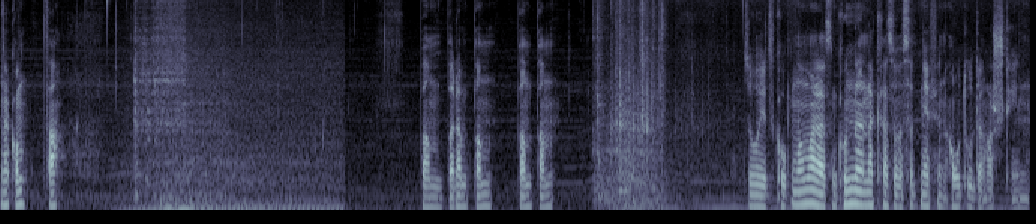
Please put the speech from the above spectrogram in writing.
Na komm, Bam, badam, bam, bam, bam. So, jetzt gucken wir mal. Da ist ein Kunde an der Kasse. Was hat denn der für ein Auto dastehen?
